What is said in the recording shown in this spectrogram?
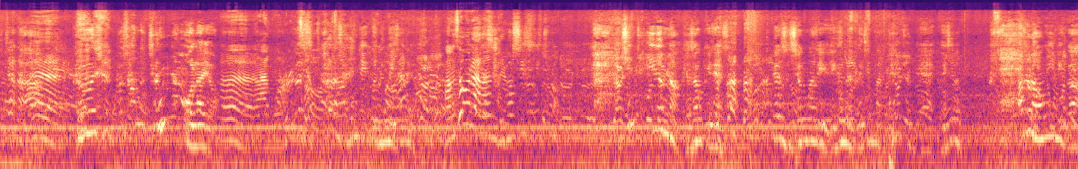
있잖아. 네. 그것이 그 사람도 전혀 몰라요. 예, 아, 그 모르죠. 사람 사진도 있고 있는 거 있잖아요. 방송을 안 하는데. 야, 진짜 이름나 계속 이래서 그래서 정말이 이거는 거짓말 편인데 거짓말. 그대로 나온 의미가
